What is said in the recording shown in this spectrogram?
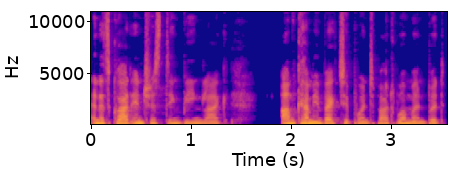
And it's quite interesting being like, I'm coming back to your point about women, but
